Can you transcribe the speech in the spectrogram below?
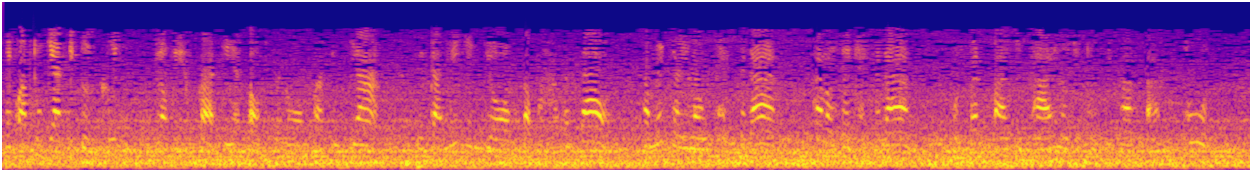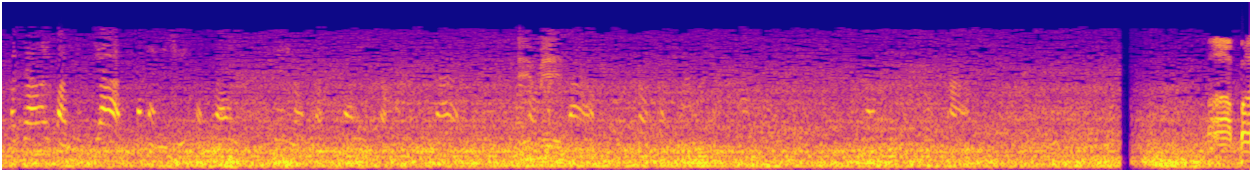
ในความทุกข์ยากที่เกิดขึ้น เรามีโอกาสที่จะตอบสนองความทุกข์ยากโดย การไม่ยินยอมกลับมาหาพระเจ้าทำให้ใจเราแข็งกระด้างถ้าเราใจแข็งกระด้างผลบั้นปลายสุดท้ายเราจะถูกพิพากษาลงโทษพระเจ้าให้ความทุกข์ยากเข้ามาในชีวิตของเราเพื่อให้เรากลับใจกลับมาหาพระเจ้าเอเมนเรากลับมาหาพระเจ้าเรามีโอกาสอ่าป้า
